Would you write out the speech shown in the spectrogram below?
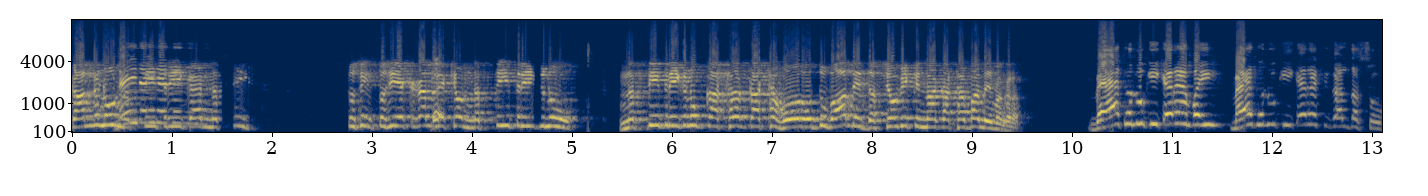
ਕੱਲ ਨੂੰ ਨਹੀਂ, 29 ਨਹੀਂ, ਨਹੀਂ, ਤਰੀਕ ਹੈ ਨਹੀਂ। 29 ਤੁਸੀਂ ਤੁਸੀਂ ਇੱਕ ਗੱਲ ਦੇਖਿਓ 29 ਤਰੀਕ ਨੂੰ 29 ਤਰੀਕ ਨੂੰ ਇਕੱਠ ਇਕੱਠ ਹੋ ਉਸ ਤੋਂ ਬਾਅਦ ਦੇ ਦੱਸਿਓ ਵੀ ਕਿੰਨਾ ਇਕੱਠ ਆ ਭਾਨੇ ਮਗਰ। ਮੈਂ ਤੁਹਾਨੂੰ ਕੀ ਕਹਿ ਰਿਹਾ ਬਾਈ? ਮੈਂ ਤੁਹਾਨੂੰ ਕੀ ਕਹਿ ਰਿਹਾ ਇੱਕ ਗੱਲ ਦੱਸੋ?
